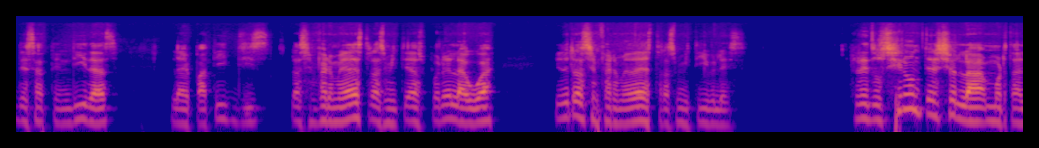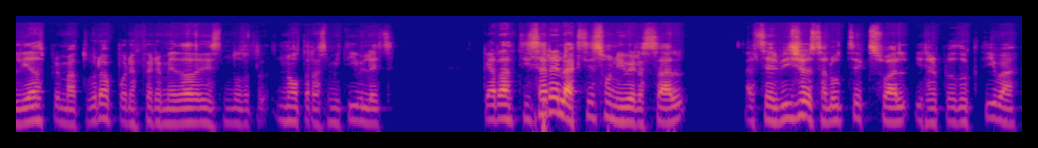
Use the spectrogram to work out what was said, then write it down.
desatendidas, la hepatitis, las enfermedades transmitidas por el agua y otras enfermedades transmitibles. Reducir un tercio la mortalidad prematura por enfermedades no, no transmitibles. Garantizar el acceso universal al servicio de salud sexual y reproductiva,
